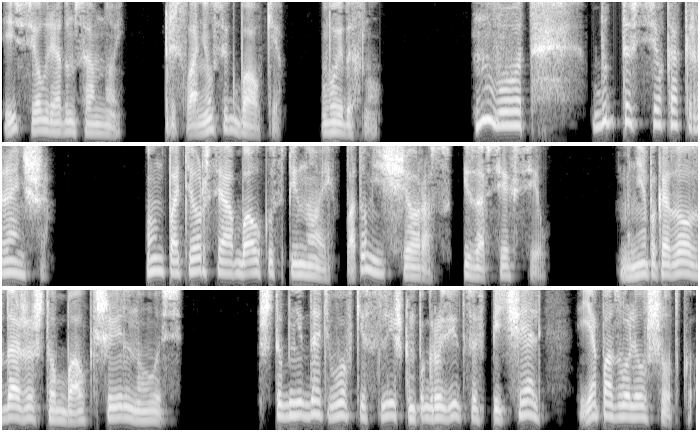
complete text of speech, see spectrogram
и сел рядом со мной. Прислонился к балке. Выдохнул. «Ну вот, будто все как раньше». Он потерся о балку спиной, потом еще раз, изо всех сил. Мне показалось даже, что балка шевельнулась. Чтобы не дать Вовке слишком погрузиться в печаль, я позволил шутку.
